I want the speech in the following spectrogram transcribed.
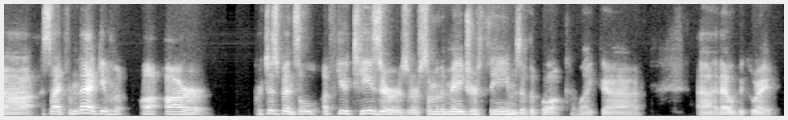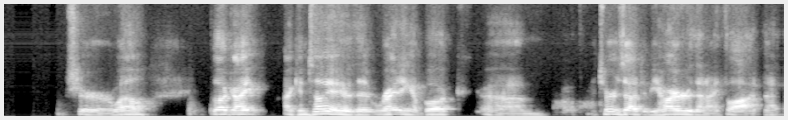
uh, aside from that, give uh, our participants a, a, few teasers or some of the major themes of the book. Like uh, uh, that would be great. Sure. Well, look, I I can tell you that writing a book um, turns out to be harder than I thought. That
